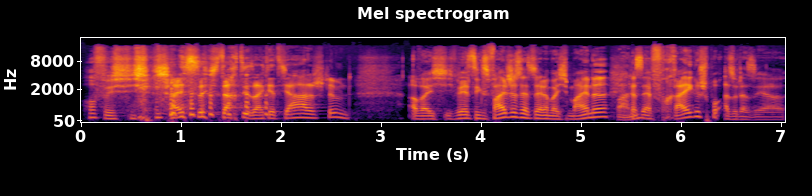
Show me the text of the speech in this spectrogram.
Hoffe ich. Scheiße, ich dachte, ihr sagt jetzt, ja, das stimmt. Aber ich, ich will jetzt nichts Falsches erzählen, aber ich meine, Wann? dass er freigesprochen, also dass er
